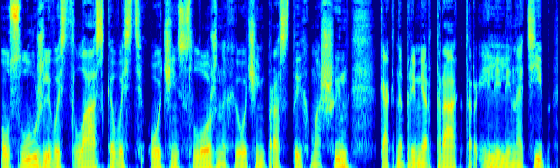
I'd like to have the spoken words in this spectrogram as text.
Услужливость, ласковость очень сложных и очень простых машин, как, например, трактор или линотип —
